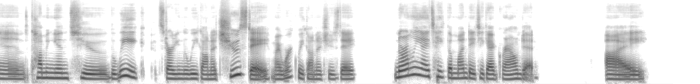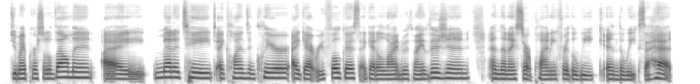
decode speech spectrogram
and coming into the week, starting the week on a Tuesday, my work week on a Tuesday, normally I take the Monday to get grounded. I do my personal development, I meditate, I cleanse and clear, I get refocused, I get aligned with my vision, and then I start planning for the week and the weeks ahead.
